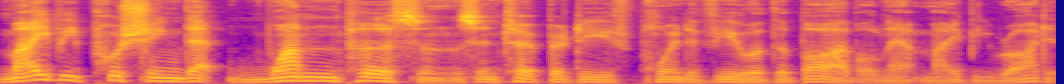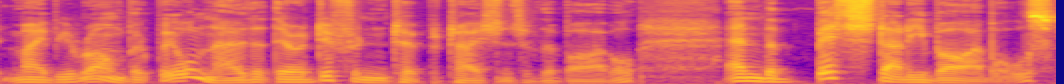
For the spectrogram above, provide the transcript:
may be pushing that one person's interpretive point of view of the Bible. Now it may be right, it may be wrong, but we all know that there are different interpretations of the Bible, and the best study Bibles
